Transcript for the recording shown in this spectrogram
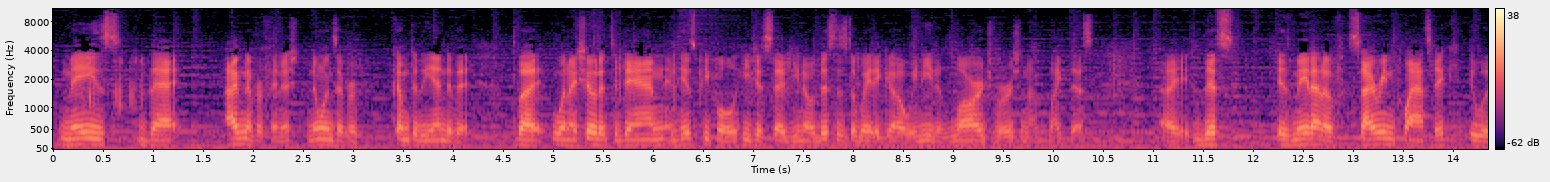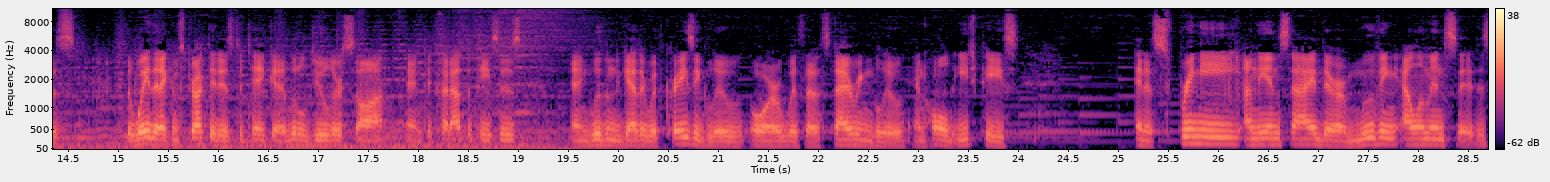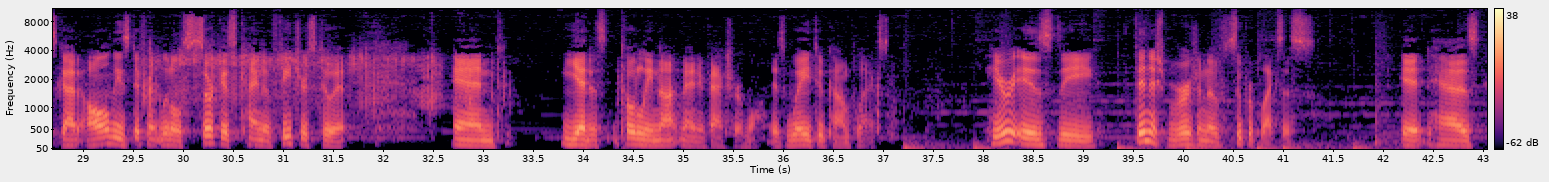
maze that I've never finished. No one's ever come to the end of it. But when I showed it to Dan and his people, he just said, you know, this is the way to go. We need a large version of, like this. This is made out of styrene plastic. It was the way that I constructed is to take a little jeweler saw and to cut out the pieces and glue them together with crazy glue or with a styrene glue and hold each piece. And it's springy on the inside. There are moving elements. It's got all these different little circus kind of features to it. And yet it's totally not manufacturable. It's way too complex. Here is the finished version of Superplexus. It has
